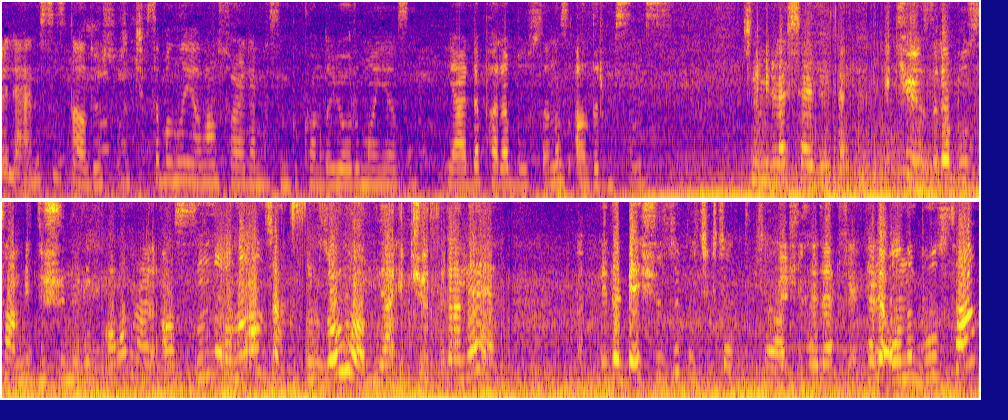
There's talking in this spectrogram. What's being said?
Öyle yani siz de alıyorsunuz. Kimse bana yalan söylemesin bu konuda yoruma yazın. Yerde para bulsanız alır mısınız? Şimdi millet şey diyecek. 200 lira bulsam bir düşünürüm falan. Hayır, Aslında onu alacaksınız oğlum. Ya 200 lira ne? Bir de 500'lük mü çıkacaktı kağıt? 500'lük hele, çıkacak. hele onu bulsam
